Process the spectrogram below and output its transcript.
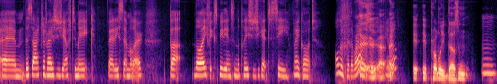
Um, the sacrifices you have to make, very similar, but the life experience and the places you get to see, my God, all over the world, Uh, uh, you know? It, it probably doesn't Mm.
